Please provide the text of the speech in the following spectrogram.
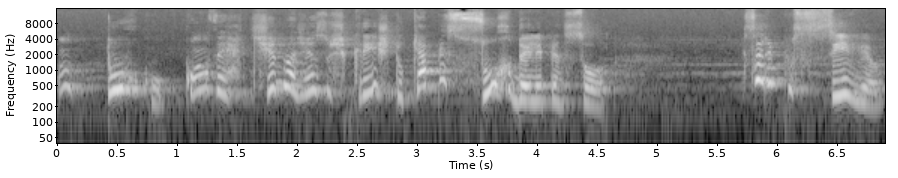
Um turco convertido a Jesus Cristo? Que absurdo, ele pensou. Isso era impossível.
